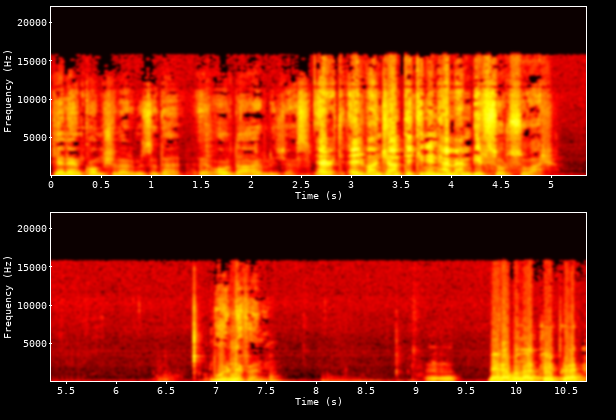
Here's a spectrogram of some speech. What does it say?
gelen komşularımızı da e, orada ağırlayacağız. Evet, Elvan Cantekin'in hemen bir sorusu var. Buyurun efendim. E, merhabalar tekrar.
